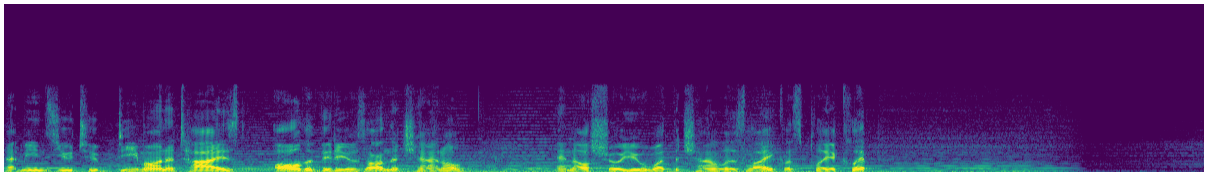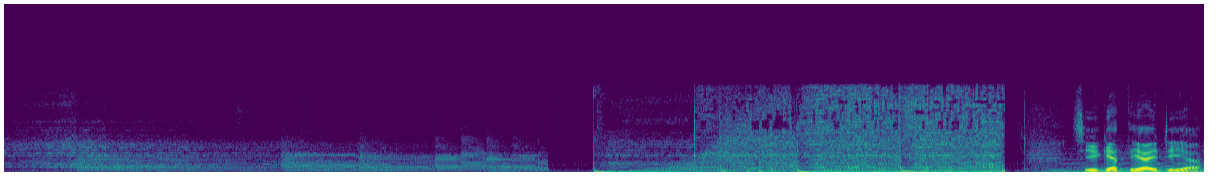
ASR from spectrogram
That means YouTube demonetized all the videos on the channel. And I'll show you what the channel is like. Let's play a clip. So you get the idea.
